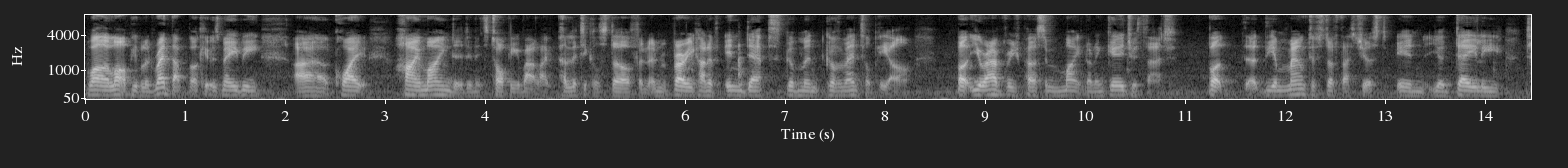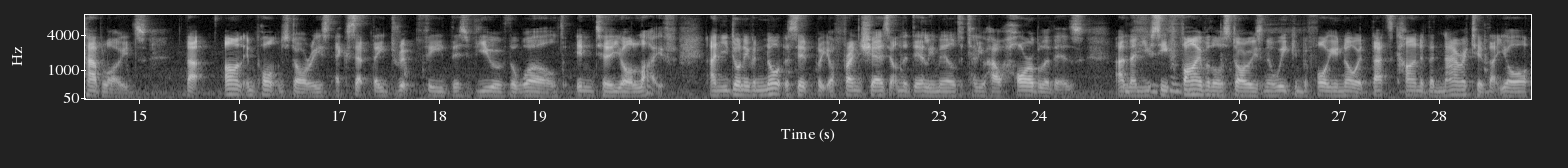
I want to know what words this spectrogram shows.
while a lot of people had read that book, it was maybe uh, quite high minded and it's talking about like political stuff and, and very kind of in depth government governmental PR. But your average person might not engage with that. But the, the amount of stuff that's just in your daily tabloids that aren't important stories except they drip feed this view of the world into your life. And you don't even notice it but your friend shares it on the daily mail to tell you how horrible it is. And then you see five of those stories in a week and before you know it that's kind of the narrative that you're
